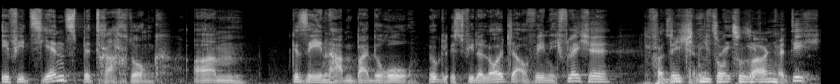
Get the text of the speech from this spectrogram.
Effizienzbetrachtung ähm, gesehen haben bei Büro. Möglichst viele Leute auf wenig Fläche. Verdichten sozusagen. Verdichten,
